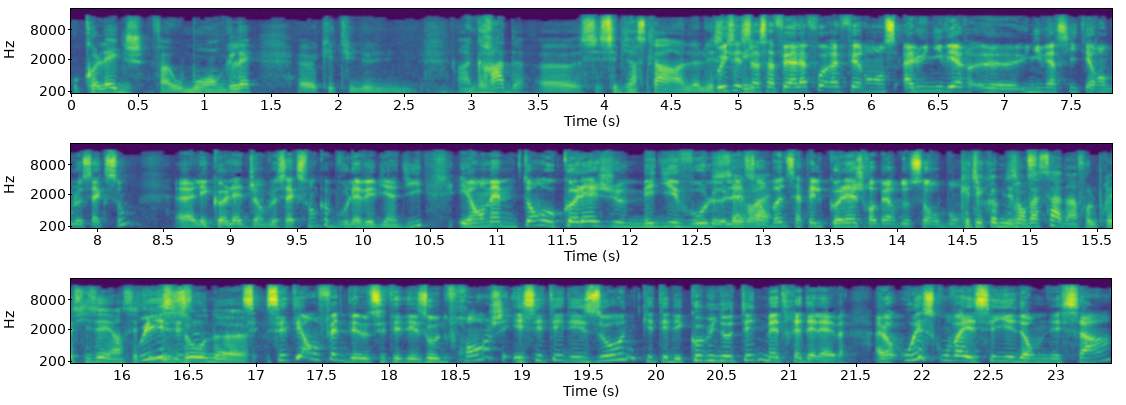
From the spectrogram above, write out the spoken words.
au college, enfin au mot anglais, euh, qui est une- une- un grade. Euh, c'est bien cela, hein. Oui, c'est ça. Ça fait à la fois référence à l'univers universitaire anglo-saxon, les collèges anglo-saxons, comme vous l'avez bien dit, et en même temps au collège médiévaux. Le- la vrai. Sorbonne s'appelle le collège Robert de Sorbonne. Qui était comme des ambassades, il faut le hein, C'était Oui, des zones. euh, C'était en fait c'était des zones franches et c'était des zones qui étaient des communautés de maîtres et d'élèves. Alors où est-ce qu'on va essayer d'emmener ça?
